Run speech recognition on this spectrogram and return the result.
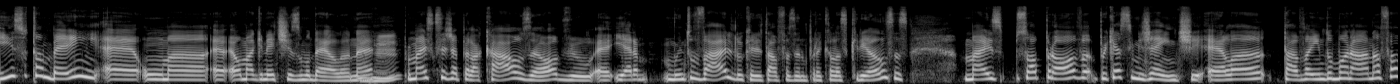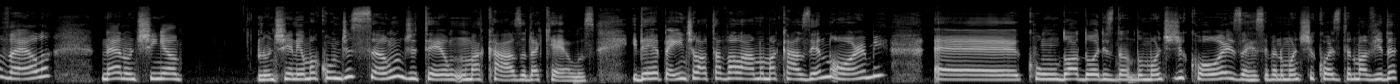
Isso também é, uma, é, é o magnetismo dela, né? Uhum. Por mais que seja pela causa, é óbvio, é, e era muito válido o que ele estava fazendo para aquelas crianças, mas só prova. Porque assim, gente, ela estava indo morar na favela, né? Não tinha. Não tinha nenhuma condição de ter uma casa daquelas. E de repente ela tava lá numa casa enorme, é, com doadores dando um monte de coisa, recebendo um monte de coisa, tendo uma vida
